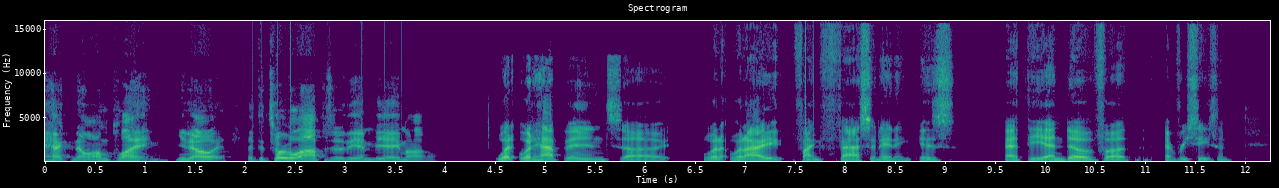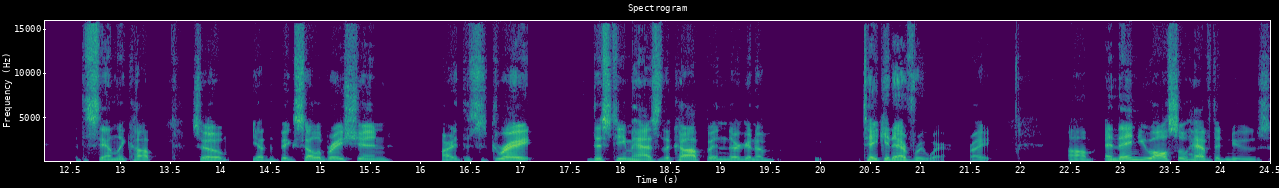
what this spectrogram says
heck no, I'm playing. You know, like the total opposite of the NBA model. What what happens uh what what I find fascinating is at the end of uh, every season at the Stanley Cup. So you have the big celebration. All right, this is great. This team has the cup and they're going to take it everywhere, right? Um, and then you also have the news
